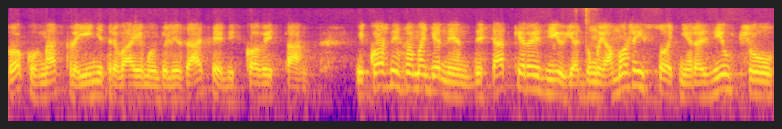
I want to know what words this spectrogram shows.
року в нас в країні триває мобілізація, військовий стан. І кожний громадянин десятки разів, я думаю, а може і сотні разів чув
